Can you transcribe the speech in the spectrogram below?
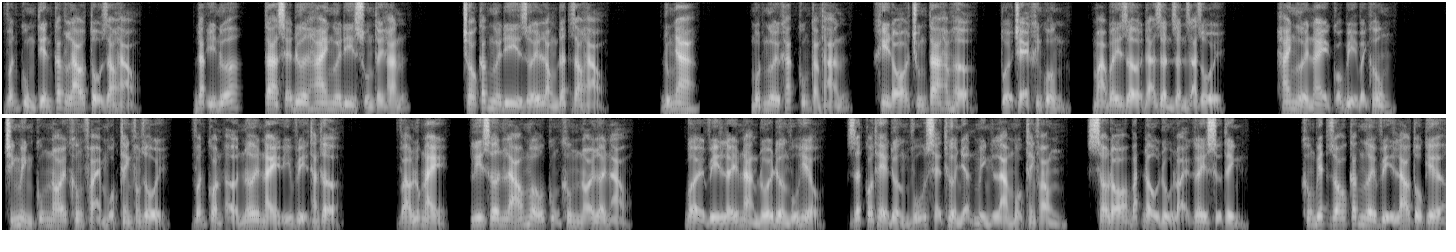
Vẫn cùng tiên các lao tổ giao hảo. Đắc ý nữa, ta sẽ đưa hai ngươi đi xuống thấy hắn. Cho các ngươi đi dưới lòng đất giao hảo. Đúng nha. Một người khác cũng cảm thán, khi đó chúng ta ham hở, tuổi trẻ khinh cuồng, mà bây giờ đã dần dần già rồi hai người này có bị bệnh không? Chính mình cũng nói không phải một thanh phong rồi, vẫn còn ở nơi này ý vị than thở. Vào lúc này, ly sơn lão mẫu cũng không nói lời nào. Bởi vì lấy nàng đối đường vũ hiểu, rất có thể đường vũ sẽ thừa nhận mình là một thanh phong, sau đó bắt đầu đủ loại gây sự tình. Không biết do các ngươi vị lão tổ kia,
